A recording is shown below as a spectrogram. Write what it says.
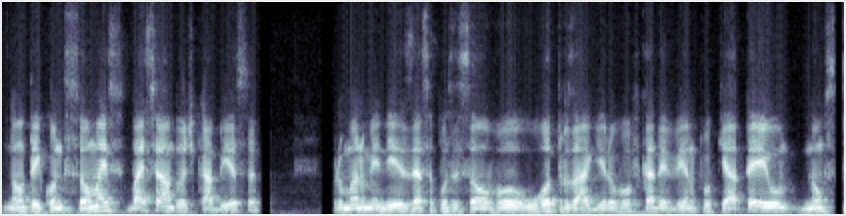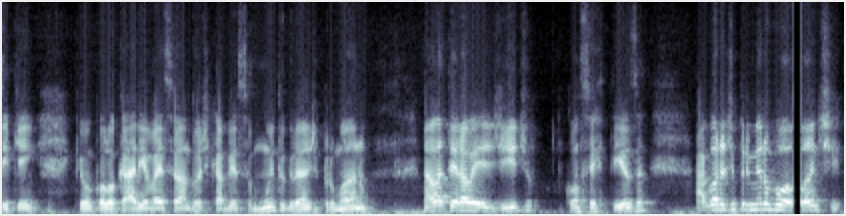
não tem condição, mas vai ser uma dor de cabeça para o Mano Menezes. Essa posição, vou, o outro zagueiro, eu vou ficar devendo, porque até eu não sei quem que eu colocaria. Vai ser uma dor de cabeça muito grande para o Mano. Na lateral, Egídio, com certeza. Agora, de primeiro volante,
